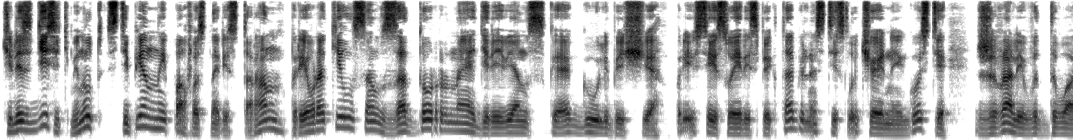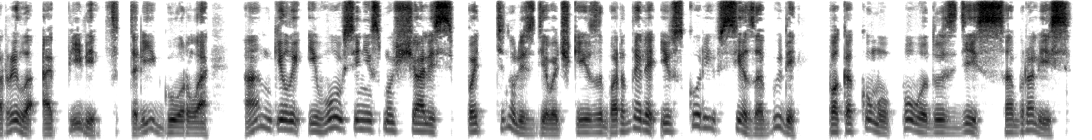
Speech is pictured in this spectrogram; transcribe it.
Через 10 минут степенный пафосный ресторан превратился в задорное деревенское гульбище. При всей своей респектабельности случайные гости жрали в два рыла, а пили в три горла. Ангелы и вовсе не смущались, подтянулись девочки из борделя, и вскоре все забыли, по какому поводу здесь собрались.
